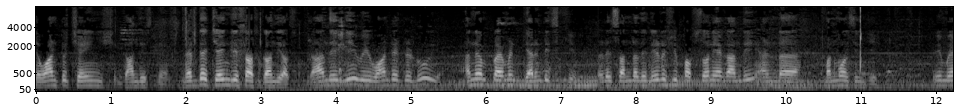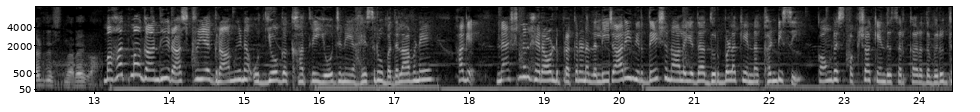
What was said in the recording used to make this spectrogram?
they want to change Gandhi's name. Let they change this of Gandhi also. Gandhiji, we wanted to do unemployment guarantee scheme. That is under the leadership of Sonia Gandhi and uh, Manmohan Singh ji. ಮಹಾತ್ಮ ಗಾಂಧಿ ರಾಷ್ಟ್ರೀಯ ಗ್ರಾಮೀಣ ಉದ್ಯೋಗ ಖಾತ್ರಿ ಯೋಜನೆಯ ಹೆಸರು ಬದಲಾವಣೆ ಹಾಗೆ ನ್ಯಾಷನಲ್ ಹೆರಾಲ್ಡ್ ಪ್ರಕರಣದಲ್ಲಿ ಜಾರಿ ನಿರ್ದೇಶನಾಲಯದ ದುರ್ಬಳಕೆಯನ್ನ ಖಂಡಿಸಿ ಕಾಂಗ್ರೆಸ್ ಪಕ್ಷ ಕೇಂದ್ರ ಸರ್ಕಾರದ ವಿರುದ್ಧ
